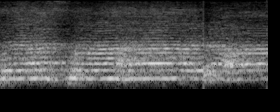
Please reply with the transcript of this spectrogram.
Namaste, Namaste,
